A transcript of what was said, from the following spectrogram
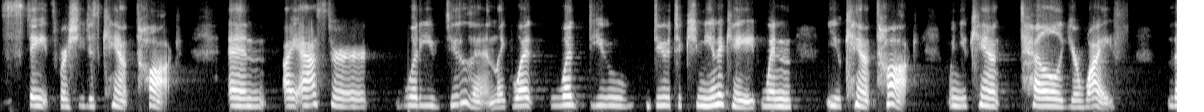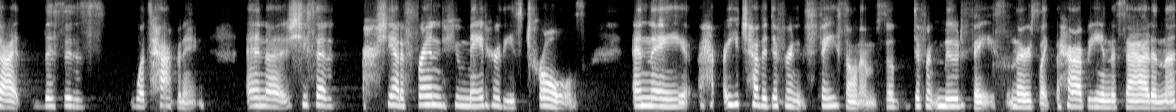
states where she just can't talk. And I asked her, "What do you do then? Like, what what do you do to communicate when?" You can't talk, when you can't tell your wife that this is what's happening. And uh, she said she had a friend who made her these trolls, and they each have a different face on them, so different mood face. And there's like the happy and the sad and the,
